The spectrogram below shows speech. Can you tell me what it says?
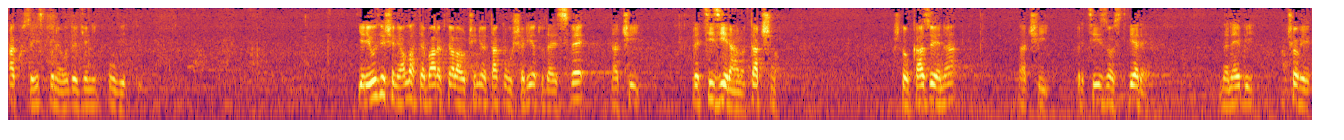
Ako se ispune određeni uvjeti. Jer je uzvišen Allah te barak tela učinio tako u šarijetu da je sve, znači, precizirano, tačno. Što ukazuje na, znači, preciznost vjere. Da ne bi čovjek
